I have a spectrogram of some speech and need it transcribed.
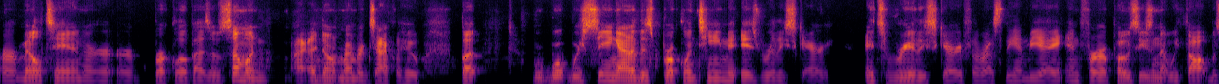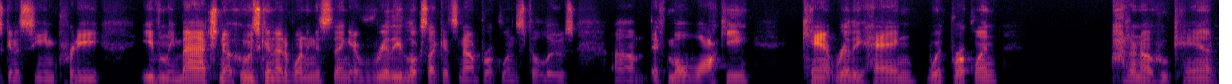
or Middleton or, or Brook Lopez. It was someone I, I don't remember exactly who, but what we're seeing out of this Brooklyn team is really scary it's really scary for the rest of the NBA. And for a postseason that we thought was going to seem pretty evenly matched, know who's going to end up winning this thing, it really looks like it's now Brooklyn's to lose. Um, if Milwaukee can't really hang with Brooklyn, I don't know who can.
